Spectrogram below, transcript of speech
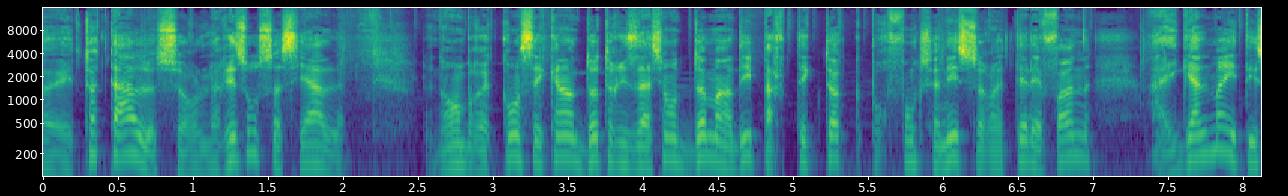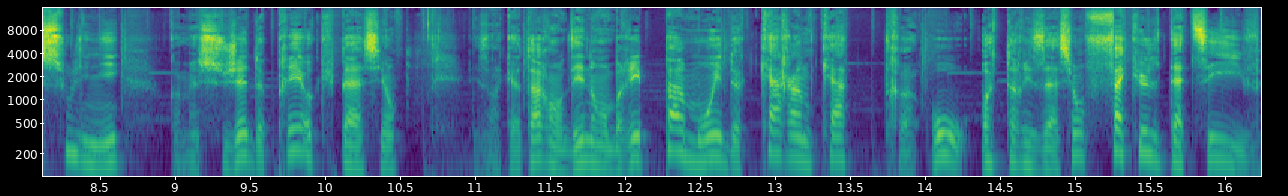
euh, est, totale sur le réseau social. Le nombre conséquent d'autorisations demandées par TikTok pour fonctionner sur un téléphone a également été souligné comme un sujet de préoccupation. Les enquêteurs ont dénombré pas moins de 44 autorisations facultatives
